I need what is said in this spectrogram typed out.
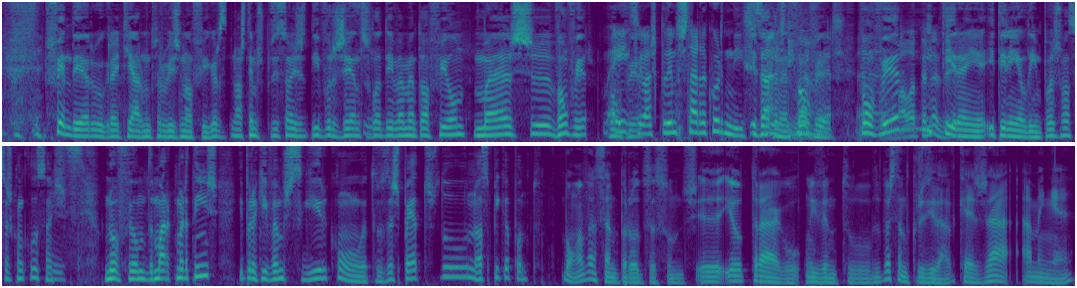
defender o Great Yarmouth Provisional Figures. Nós temos posições divergentes Sim. relativamente ao filme, mas uh, vão ver. Vão é isso, ver. eu acho que podemos estar de acordo nisso. Exatamente, vão, ver. ver. Vão ver, vale e, tirem, e tirem a limpo as vossas conclusões. É Novo filme de Marco Martins e por aqui vamos seguir com outros aspectos do nosso pica-ponto. Bom, avançando para outros assuntos, eh, eu trago um evento de bastante curiosidade, que é já amanhã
